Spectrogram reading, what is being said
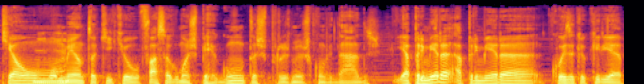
que é um uhum. momento aqui que eu faço algumas perguntas para os meus convidados. E a primeira, a primeira coisa que eu queria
